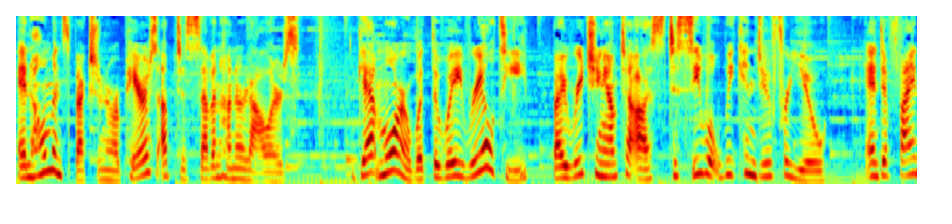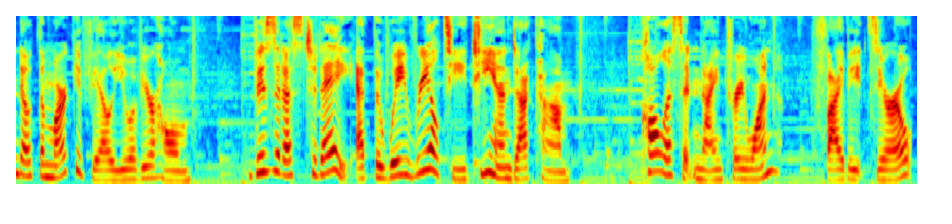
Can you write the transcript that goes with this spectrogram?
and home inspection repairs up to $700. Get more with The Way Realty by reaching out to us to see what we can do for you and to find out the market value of your home. Visit us today at thewayrealtytn.com. Call us at 931 580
